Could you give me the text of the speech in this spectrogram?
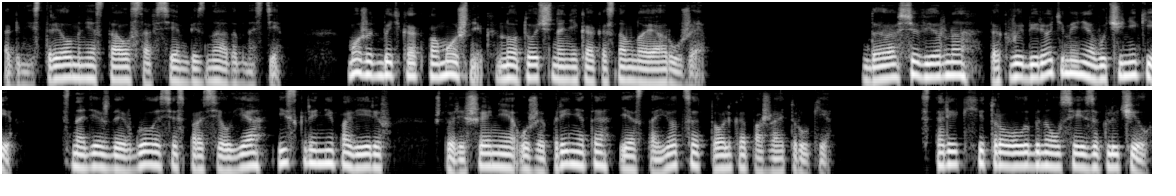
огнестрел мне стал совсем без надобности. Может быть, как помощник, но точно не как основное оружие. «Да, все верно. Так вы берете меня в ученики?» С надеждой в голосе спросил я, искренне поверив, что решение уже принято и остается только пожать руки. Старик хитро улыбнулся и заключил.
